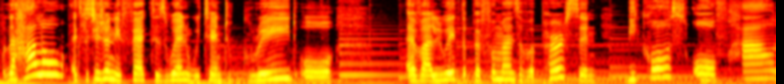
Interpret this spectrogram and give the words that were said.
the halo expectation effect is when we tend to grade or evaluate the performance of a person because of how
